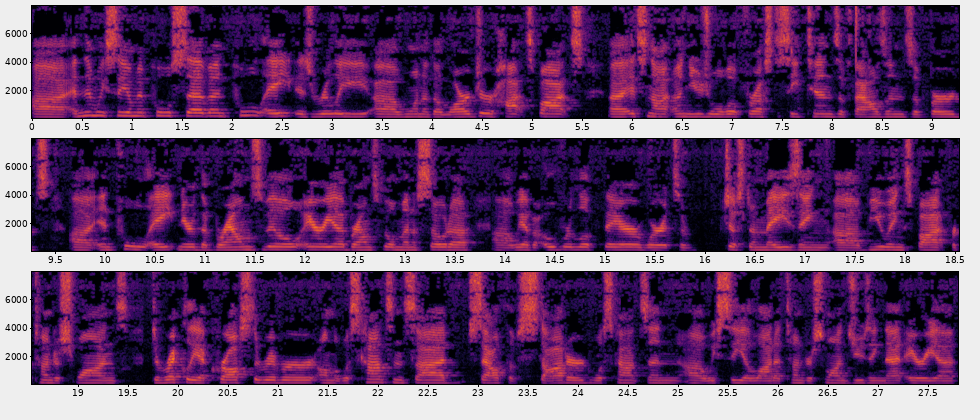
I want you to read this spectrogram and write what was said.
uh, and then we see them in pool seven. Pool eight is really uh, one of the larger hot spots. Uh, it's not unusual for us to see tens of thousands of birds uh, in pool eight near the Brownsville area, Brownsville, Minnesota. Uh, we have an overlook there where it's a just amazing uh, viewing spot for tundra swans directly across the river on the Wisconsin side, south of Stoddard, Wisconsin. Uh, we see a lot of tundra swans using that area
